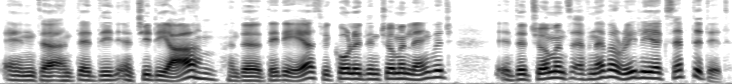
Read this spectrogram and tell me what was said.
And, uh, and the, GDR and the DDR, as we call it in German language, uh, the Germans have never really accepted it.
